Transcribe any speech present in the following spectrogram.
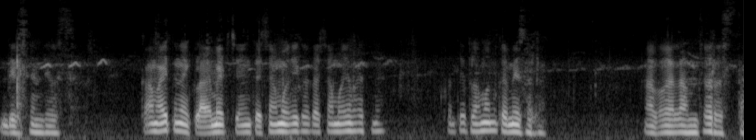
दिवसेंदिवस. का माहीत नाही क्लायमेट चेंज त्याच्यामुळे का कशामुळे माहीत नाही. पण ते प्रमाण कमी झालं. हा बघायला आमचा रस्ता.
